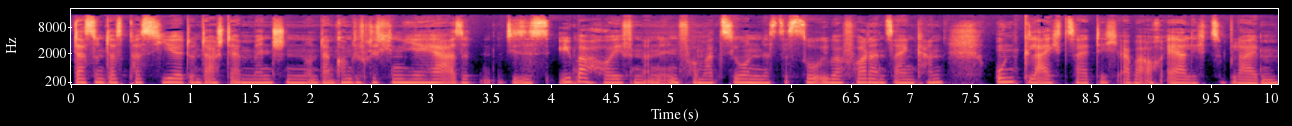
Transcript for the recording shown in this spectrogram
das und das passiert und da sterben Menschen und dann kommen die Flüchtlinge hierher. Also dieses Überhäufen an Informationen, dass das so überfordernd sein kann und gleichzeitig aber auch ehrlich zu bleiben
